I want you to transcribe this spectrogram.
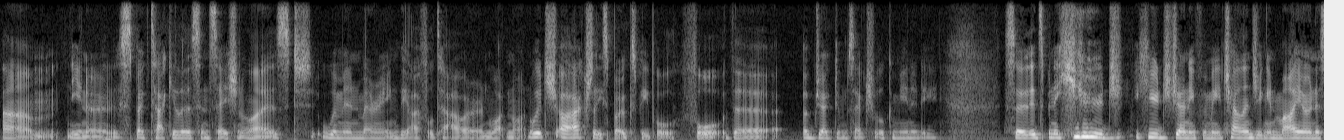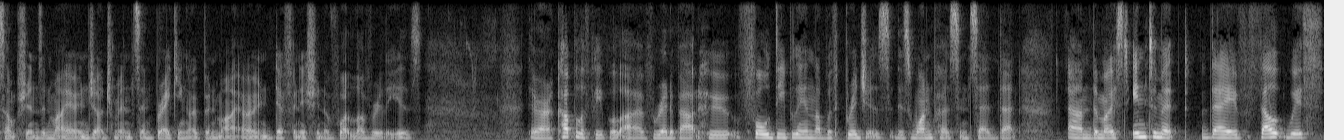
Um, you know, spectacular, sensationalized women marrying the Eiffel Tower and whatnot, which are actually spokespeople for the objectum sexual community. So it's been a huge, huge journey for me, challenging in my own assumptions and my own judgments and breaking open my own definition of what love really is. There are a couple of people I've read about who fall deeply in love with bridges. This one person said that um, the most intimate they've felt with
